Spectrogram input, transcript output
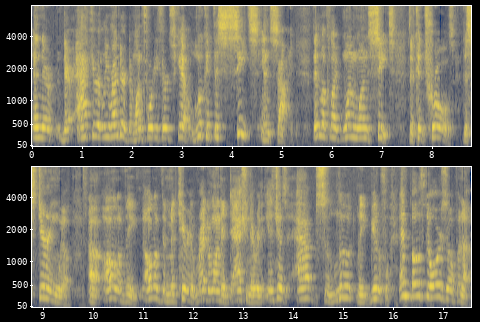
And they're, they're accurately rendered to 143rd scale. Look at the seats inside. They look like 1-1 seats. The controls, the steering wheel, uh, all of the all of the material right along the dash and everything is just absolutely beautiful. And both doors open up.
